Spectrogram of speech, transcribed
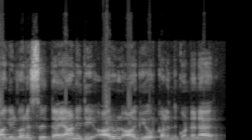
மகிழ்வரசு தயாநிதி அருள் ஆகியோர் கலந்து கொண்டனர்.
